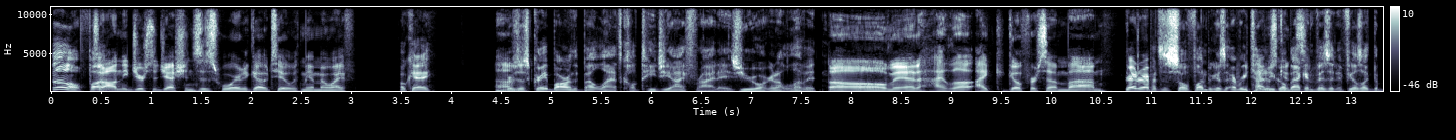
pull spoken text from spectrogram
oh, fun. So I'll need your suggestions as where to go too with me and my wife. okay. Um, There's this great bar in the Beltline. It's called TGI Fridays. You are gonna love it. Oh man, I love. I could go for some. Um, Grand Rapids is so fun because every time you go back and visit, it feels like the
